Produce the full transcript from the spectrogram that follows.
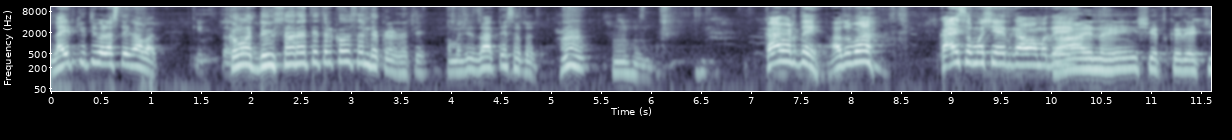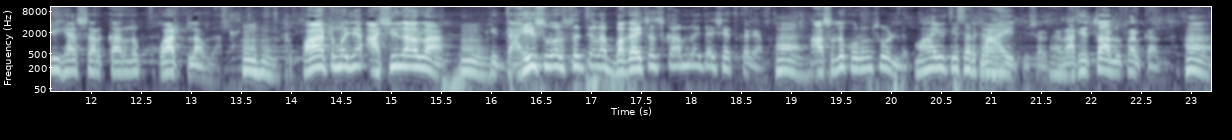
लाइट किती वेळ असते गावात? केव्हा दिवसा राहते तर केव्हा संध्याकाळ राहते? म्हणजे जाते सतत. हा. हं, हं. काय वाटते आजोबा काय समस्या आहेत गावामध्ये? काय नाही शेतकऱ्याची ह्या सरकारनं पाठ लावला. हं, हं. पाठ म्हणजे अशी लावला. की दहाच वर्ष त्याला बघायचंच काम नाही त्या शेतकऱ्याला. हा. असलं करून सोडलं. महायुती सरकार. माहिती सरकार. आता हे चालू सरकारनं हा.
